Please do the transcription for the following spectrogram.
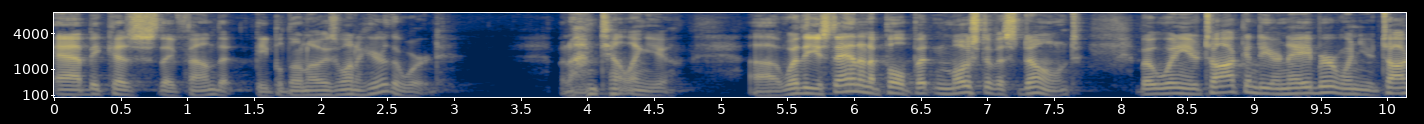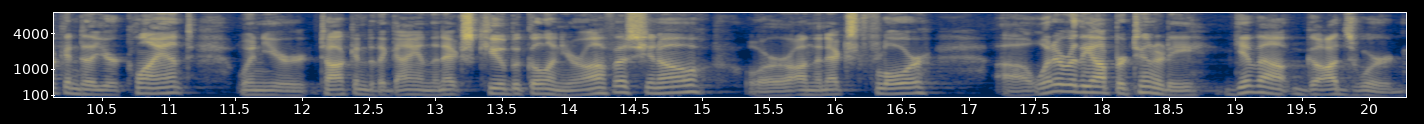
Uh, because they found that people don't always want to hear the word. But I'm telling you, uh, whether you stand in a pulpit, and most of us don't, but when you're talking to your neighbor, when you're talking to your client, when you're talking to the guy in the next cubicle in your office, you know, or on the next floor, uh, whatever the opportunity, give out God's word.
